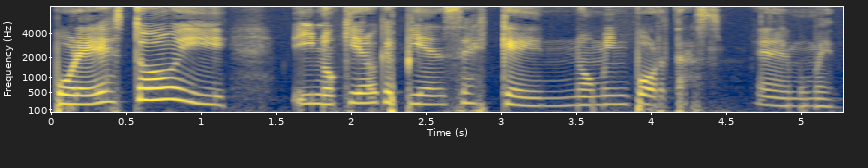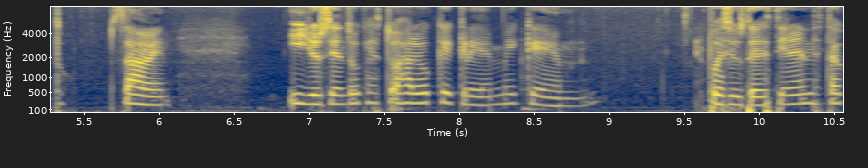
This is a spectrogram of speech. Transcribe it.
por esto y, y no quiero que pienses que no me importas en el momento, ¿saben? Y yo siento que esto es algo que créeme que, pues si ustedes tienen esta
